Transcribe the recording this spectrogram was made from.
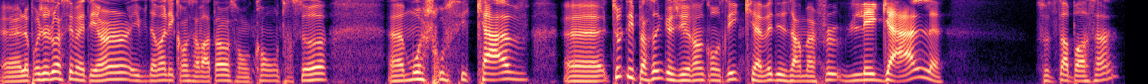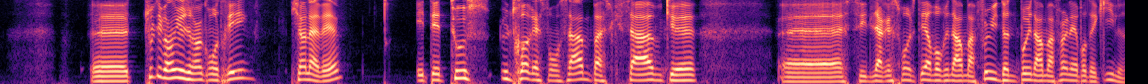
Euh, le projet de loi C21, évidemment, les conservateurs sont contre ça. Euh, moi, je trouve c'est cave. Euh, toutes les personnes que j'ai rencontrées qui avaient des armes à feu légales, soit dit en passant, euh, toutes les personnes que j'ai rencontrées qui en avaient étaient tous ultra responsables parce qu'ils savent que c'est de la responsabilité d'avoir une arme à feu. Ils donnent pas une arme à feu à n'importe qui. Là.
